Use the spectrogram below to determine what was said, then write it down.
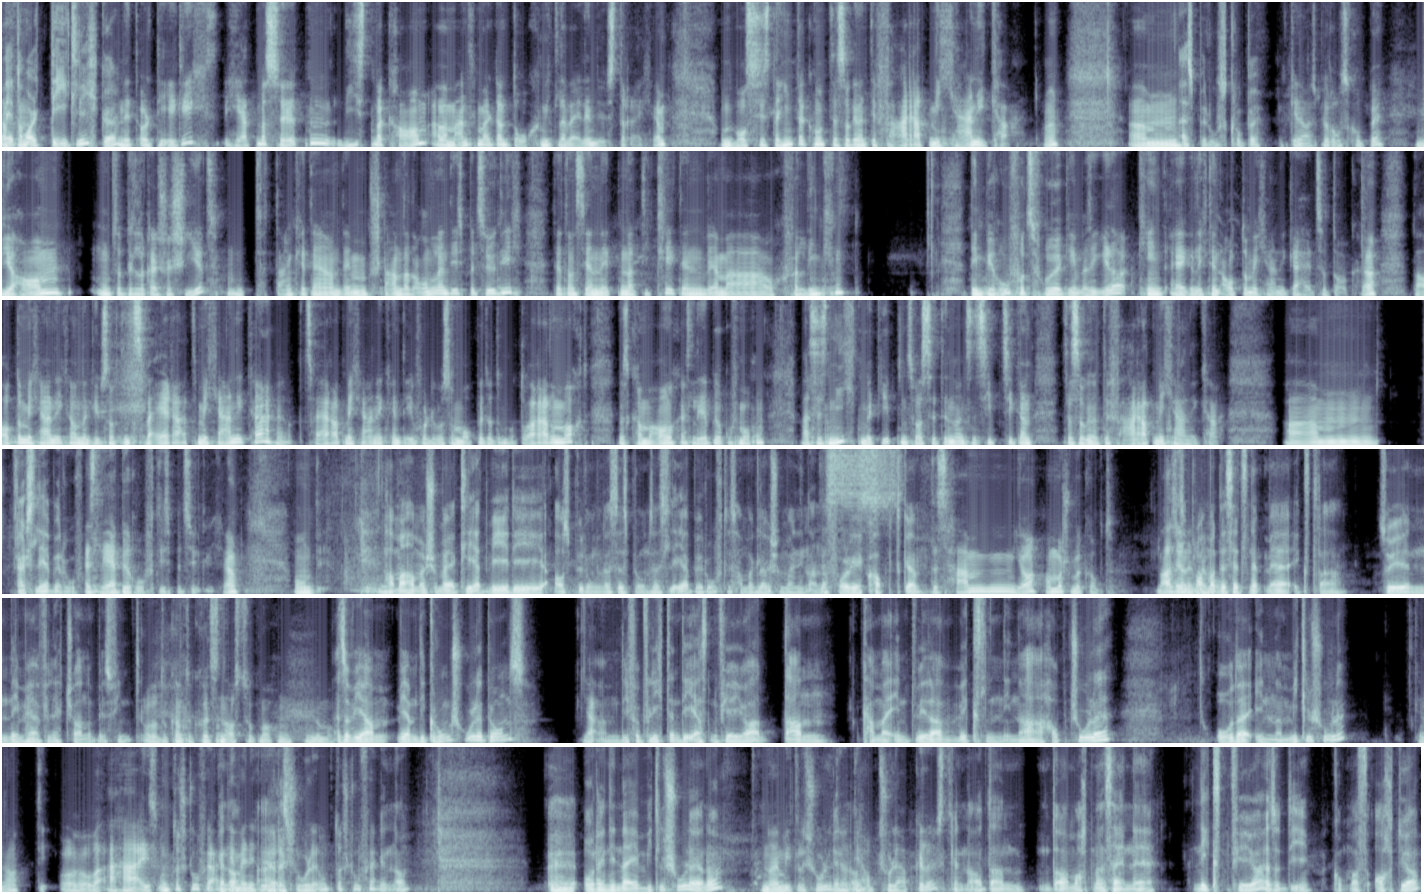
Nicht alltäglich, gell? nicht alltäglich, hört man selten, liest man kaum, aber manchmal dann doch mittlerweile in Österreich. Ja. Und was ist der Hintergrund? Der sogenannte Fahrradmechaniker Ja? Ähm, Als Berufsgruppe. genau, als Berufsgruppe. Wir haben uns ein bisschen recherchiert und danke der an dem Standard Online diesbezüglich. Der hat einen sehr netten Artikel, den werden wir auch verlinken. Den Beruf hat es früher gegeben. Also jeder kennt eigentlich den Automechaniker heutzutage. Ja. Der Automechaniker und dann gibt es noch den Zweiradmechaniker. Ja, Zweiradmechaniker in dem Fall, der was ein Moped oder Motorradl macht. Das kann man auch noch als Lehrberuf machen. Was es nicht mehr gibt, und zwar seit den 1970ern, ist der sogenannte Fahrradmechaniker. Ähm, Als Lehrberuf. als Lehrberuf diesbezüglich. Ja. Und Haben wir, haben wir schon mal erklärt, wie die Ausbildung, das ist bei uns als Lehrberuf, das haben wir, glaube ich, schon mal in einer Das- Folge gehabt, gell? das haben, ja, haben wir schon mal gehabt. Weiß Also ich ja nicht brauchen wir das jetzt nicht mehr extra. Soll ich nebenher vielleicht schauen, ob ich es finde? Oder du kannst einen kurzen Auszug machen, wenn du magst. Also wir haben, wir haben die Grundschule bei uns, Ja. ähm, die verpflichtend die ersten vier Jahre. Dann kann man entweder wechseln in eine Hauptschule oder in eine Mittelschule. Genau. Die, oder, oder AHS Unterstufe, Genau, allgemeine höhere AHS. Schule Unterstufe. Genau. Äh, oder in die neue Mittelschule, oder? Neue Mittelschule, die hat Genau. die Hauptschule abgelöst. Genau, dann da macht man seine nächsten vier Jahre, also die kommt man auf acht Jahre.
